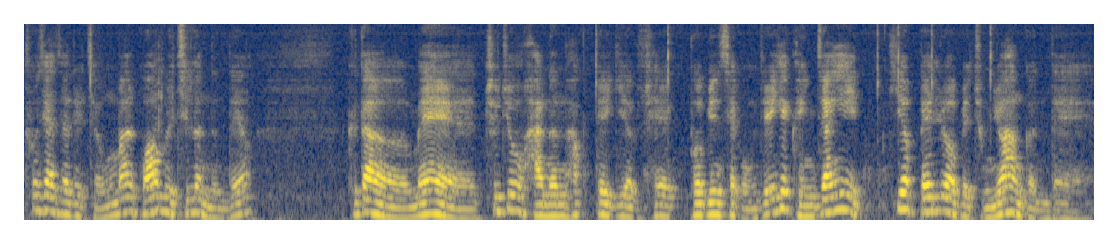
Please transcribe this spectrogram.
투자자들 정말 고함을 질렀는데요. 그 다음에 주주하는 확대 기업 세 법인세 공제 이게 굉장히 기업 밸류업에 중요한 건데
